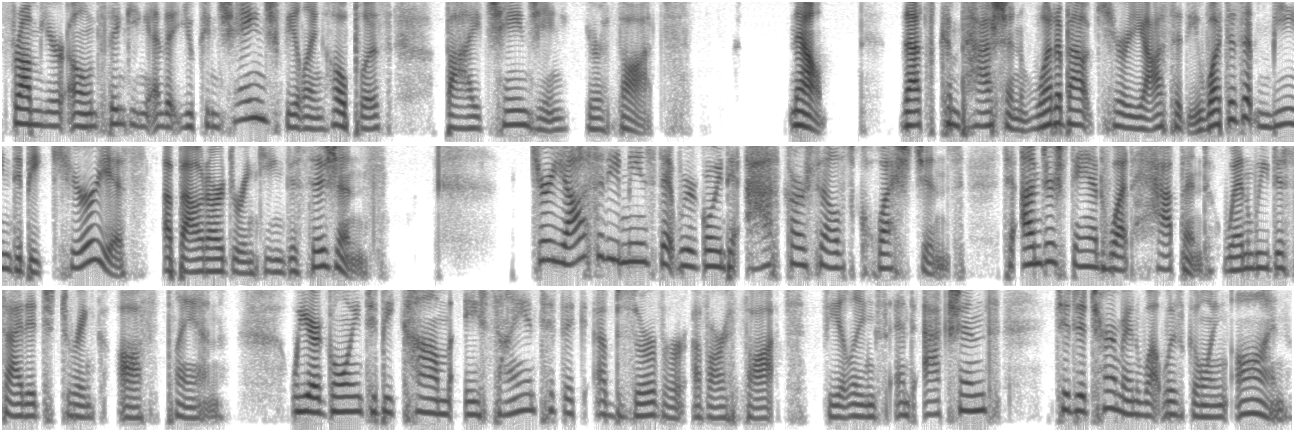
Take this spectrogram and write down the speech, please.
from your own thinking and that you can change feeling hopeless by changing your thoughts. Now, that's compassion. What about curiosity? What does it mean to be curious about our drinking decisions? Curiosity means that we're going to ask ourselves questions to understand what happened when we decided to drink off plan. We are going to become a scientific observer of our thoughts, feelings, and actions to determine what was going on.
